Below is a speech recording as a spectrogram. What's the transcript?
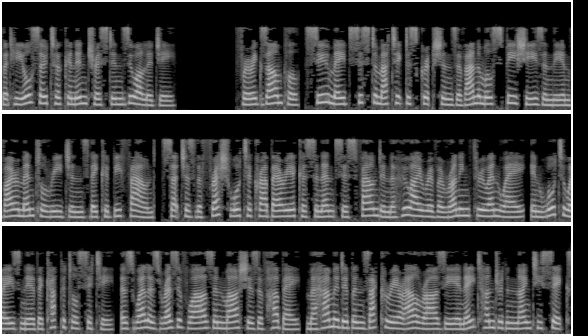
but he also took an interest in zoology. For example, Su made systematic descriptions of animal species and the environmental regions they could be found, such as the freshwater crab Eriaca sinensis found in the Huai River running through Anhui, in waterways near the capital city, as well as reservoirs and marshes of Hubei. Muhammad ibn Zakaria al-Razi in 896,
